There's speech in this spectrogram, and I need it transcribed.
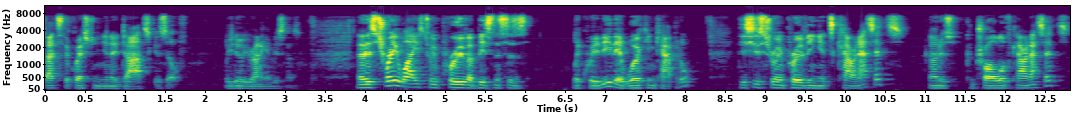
That's the question you need to ask yourself when you do running a business. Now, there's three ways to improve a business's liquidity, their working capital. This is through improving its current assets, known as control of current assets,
